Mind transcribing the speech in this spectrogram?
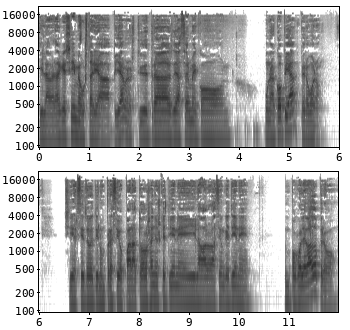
y la verdad que sí me gustaría pillármelo. Estoy detrás de hacerme con una copia, pero bueno, sí es cierto que tiene un precio para todos los años que tiene y la valoración que tiene un poco elevado, pero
